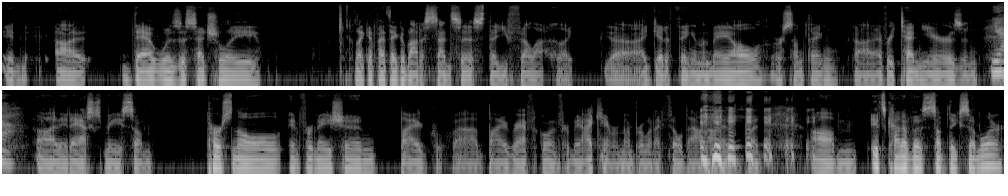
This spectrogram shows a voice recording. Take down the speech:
and uh, that was essentially like if I think about a census that you fill out, like uh, I get a thing in the mail or something uh, every ten years, and yeah uh, it asks me some personal information, bio- uh, biographical information. I can't remember what I filled out on it, but um, it's kind of a something similar.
